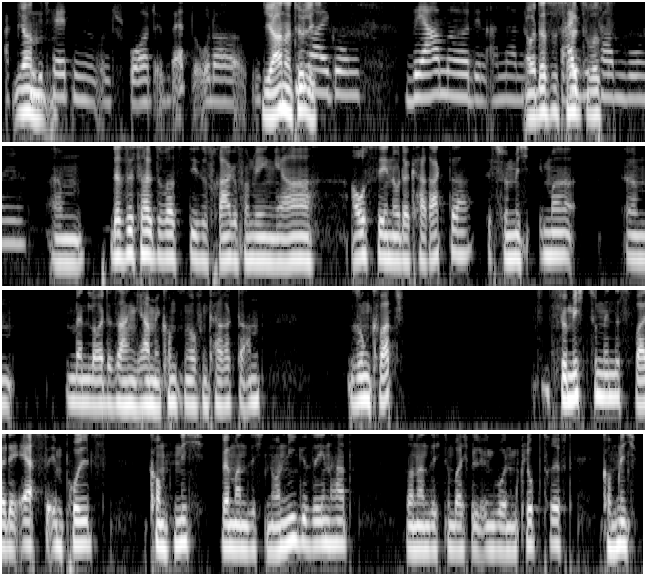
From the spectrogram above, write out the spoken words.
Aktivitäten ja, und Sport im Bett oder ja, natürlich. Zuneigung, Wärme, den anderen Aber das ist halt sowas, haben wollen. Ähm, das ist halt sowas, diese Frage von wegen, ja, Aussehen oder Charakter ist für mich immer, ähm, wenn Leute sagen, ja, mir kommt es nur auf den Charakter an, so ein Quatsch. Für mich zumindest, weil der erste Impuls kommt nicht, wenn man sich noch nie gesehen hat, sondern sich zum Beispiel irgendwo in einem Club trifft, kommt nicht,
